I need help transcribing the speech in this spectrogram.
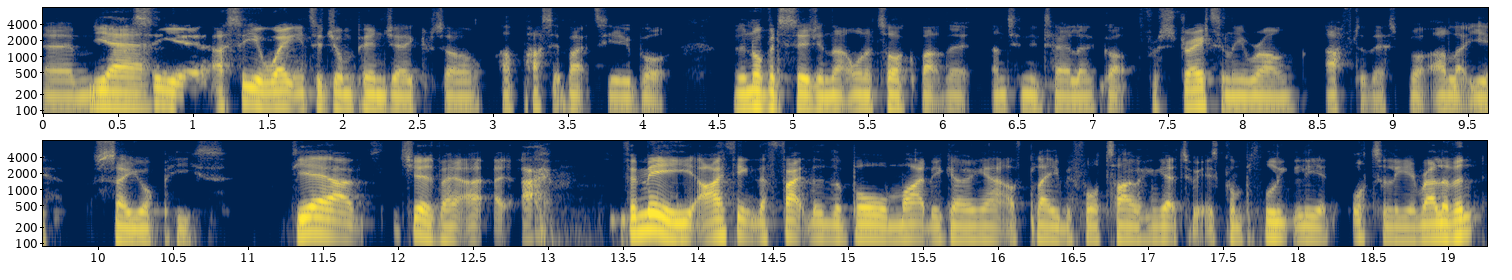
Um, yeah, I see you. I see you waiting to jump in, Jacob. So I'll pass it back to you. But another decision that I want to talk about that Anthony Taylor got frustratingly wrong after this. But I'll let you say your piece. Yeah, cheers, mate. I, I, for me, I think the fact that the ball might be going out of play before Taiwo can get to it is completely and utterly irrelevant.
